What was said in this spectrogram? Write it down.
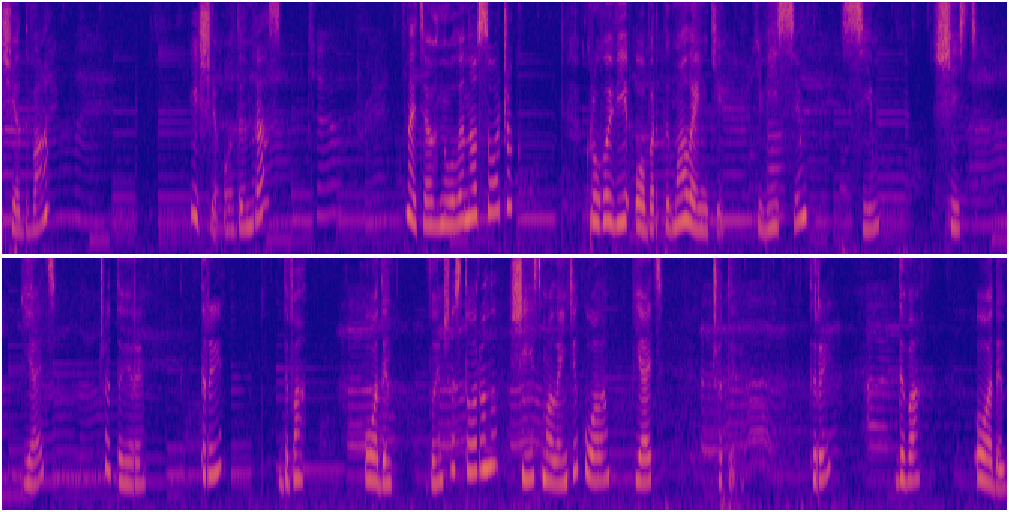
Ще два. І ще один раз. Натягнули носочок. Кругові оберти маленькі. Вісім, сім, шість, п'ять, чотири, три, два, один. В іншу сторону шість. Маленькі кола. П'ять, чотири, три, два, один.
